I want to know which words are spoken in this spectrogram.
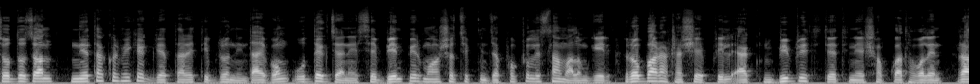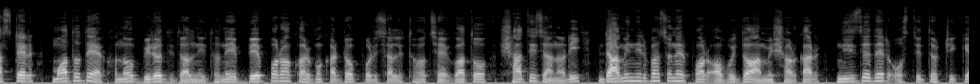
চোদ্দ জন নেতাকর্মীকে গ্রেপ্তারে তীব্র নিন্দা এবং উদ্বেগ জানিয়েছে বিএনপির মহাসচিব মির্জা ফখরুল ইসলাম আলমগীর। রোববার আঠাশে এপ্রিল এক বিবৃতিতে তিনি সব কথা বলেন। রাষ্ট্রের মদদে এখনও বিরোধী দল নিধনে বেপরোয়া কর্মকাণ্ড পরিচালিত হচ্ছে। গত সাতই জানুয়ারি ডামি নির্বাচনের পর অবৈধ আওয়ামী সরকার নিজেদের অস্তিত্ব টিকে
